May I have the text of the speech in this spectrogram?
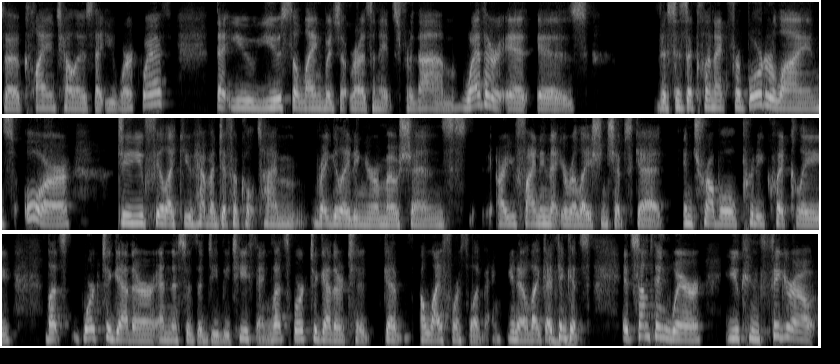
the clientele is that you work with, that you use the language that resonates for them, whether it is this is a clinic for borderlines or do you feel like you have a difficult time regulating your emotions? Are you finding that your relationships get in trouble pretty quickly. Let's work together and this is a dbt thing. Let's work together to get a life worth living. You know like i think mm-hmm. it's it's something where you can figure out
